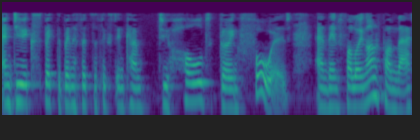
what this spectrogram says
And do you expect the benefits of fixed income to hold going forward? And then following on from that,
